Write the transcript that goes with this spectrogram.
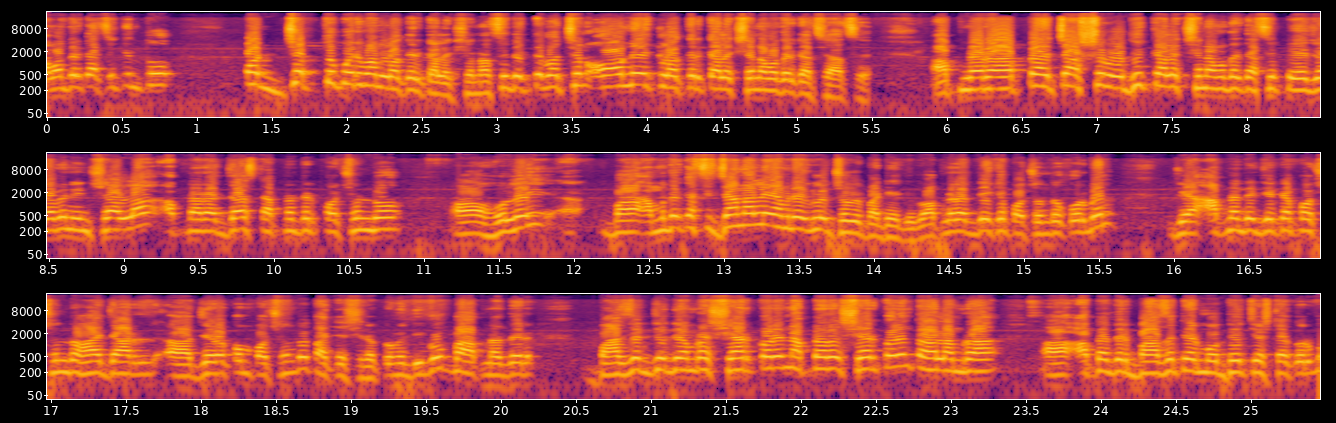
আমাদের কাছে কিন্তু পর্যাপ্ত পরিমাণ লকের কালেকশন আছে। দেখতে পাচ্ছেন অনেক লকের কালেকশন আমাদের কাছে আছে। আপনারা প্রায় চারশোর অধিক কালেকশন আমাদের কাছে পেয়ে যাবেন ইনশাল্লাহ আপনারা জাস্ট আপনাদের পছন্দ হলেই বা আমাদের কাছে জানালেই আমরা এগুলো ছবি পাঠিয়ে দিব। আপনারা দেখে পছন্দ করবেন যে আপনাদের যেটা পছন্দ হয়, যার যেরকম পছন্দ তাকে সেরকমই দিব, বা আপনাদের বাজেট যদি আমরা শেয়ার করেন, আপনারা শেয়ার করেন, তাহলে আমরা আপনাদের বাজেটের মধ্যে চেষ্টা করব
